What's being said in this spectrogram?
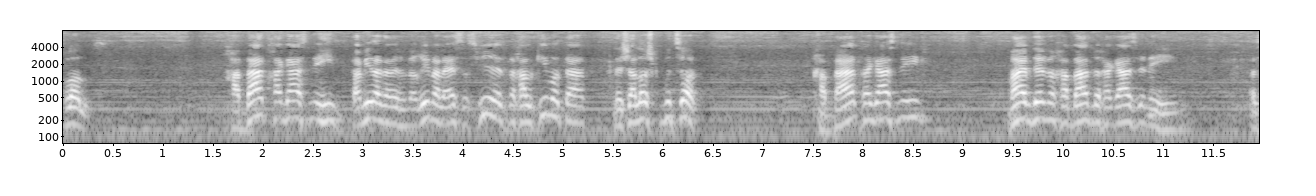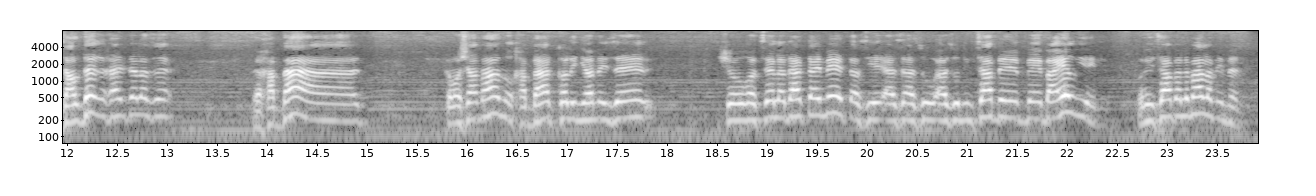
כלולוס. חב"ד, חגס, נהים. תמיד אנחנו מדברים על העשר ספירס, מחלקים אותם לשלוש קבוצות. חב"ד, חגס, נהים. מה ההבדל בין חב"ד וחגס ונהים? אז על דרך ההבדל הזה. וחב"ד, כמו שאמרנו, חב"ד כל עניון הזה שהוא רוצה לדעת את האמת, אז, אז, אז, הוא, אז הוא נמצא באליין, הוא נמצא בלמעלה ממנו.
